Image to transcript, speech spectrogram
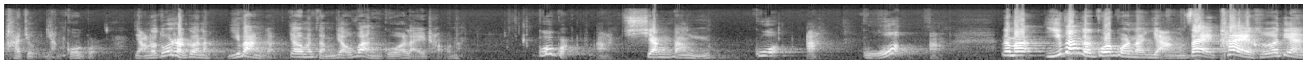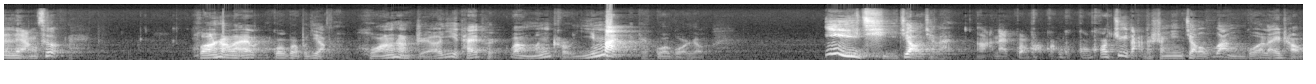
他就养蝈蝈。养了多少个呢？一万个，要么怎么叫万国来朝呢？蝈蝈啊，相当于蝈啊，国啊。那么一万个蝈蝈呢，养在太和殿两侧。皇上来了，蝈蝈不叫。皇上只要一抬腿往门口一迈，这蝈蝈就一起叫起来啊！那呱呱呱呱呱呱，巨大的声音叫万国来朝。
